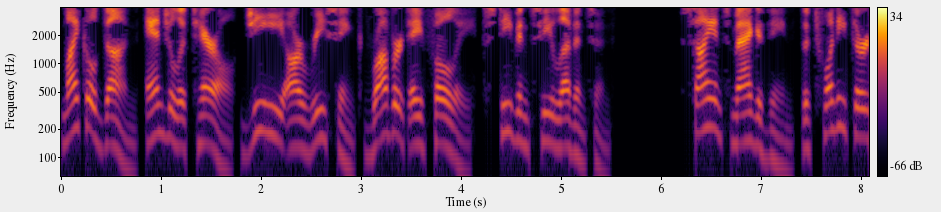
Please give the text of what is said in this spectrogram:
Michael Dunn, Angela Terrill, G. E. R. Reesink, Robert A. Foley, Stephen C. Levinson. Science Magazine, 23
